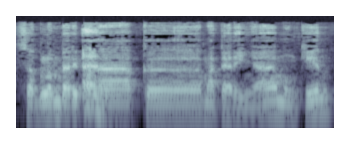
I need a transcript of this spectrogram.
Sebelum daripada ke materinya mungkin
